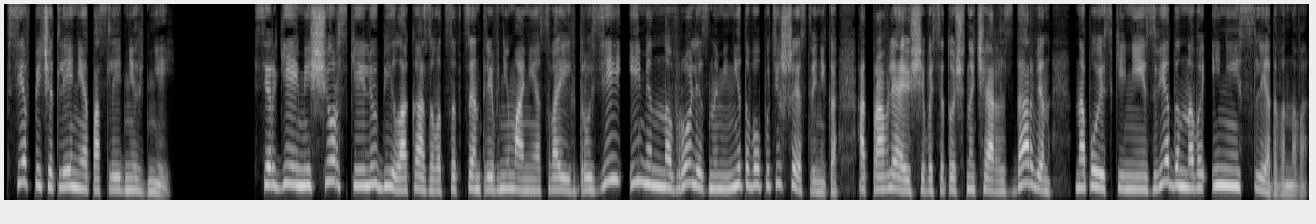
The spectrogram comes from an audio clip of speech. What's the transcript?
все впечатления последних дней. Сергей Мещерский любил оказываться в центре внимания своих друзей именно в роли знаменитого путешественника, отправляющегося точно Чарльз Дарвин на поиски неизведанного и неисследованного.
